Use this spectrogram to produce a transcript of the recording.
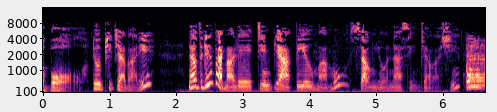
a ball. တို့ဖြစ်ကြပါတယ်။နောက်သတင်းပတ်မှာလည်းတင်ပြပေးဦးမှာမို့စောင့်မျှော်နားဆင်ကြပါရှင်။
